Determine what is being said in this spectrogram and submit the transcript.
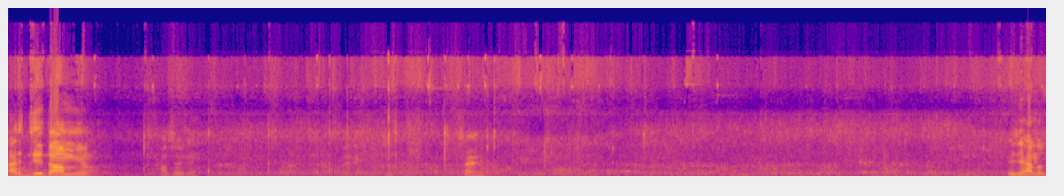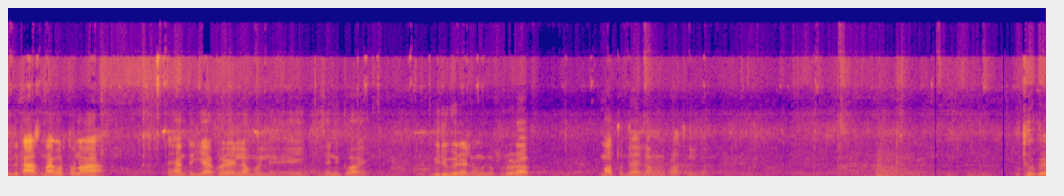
আরে যে দাম আছে রে এই যে হ্যাঁ যদি কাজ না করতো না হ্যাঁ থেকে ইয়া করে এলাম হইলে, এই কি জানি কয় ভিডিও করে এলাম হইলে, পুরোটা মাথা দেখাইলাম হইলে, প্রাথমিক তবে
